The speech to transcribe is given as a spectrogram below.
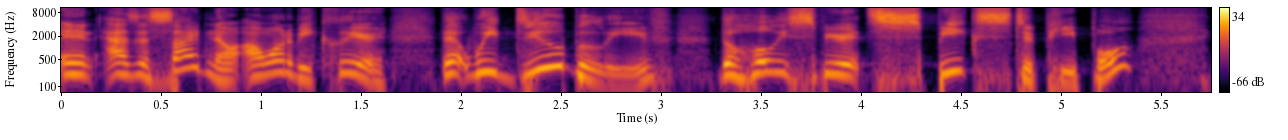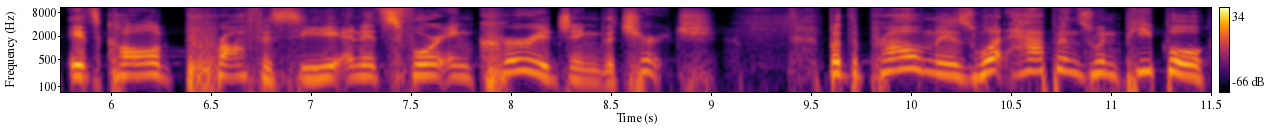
And as a side note, I want to be clear that we do believe the Holy Spirit speaks to people. It's called prophecy, and it's for encouraging the church. But the problem is, what happens when people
